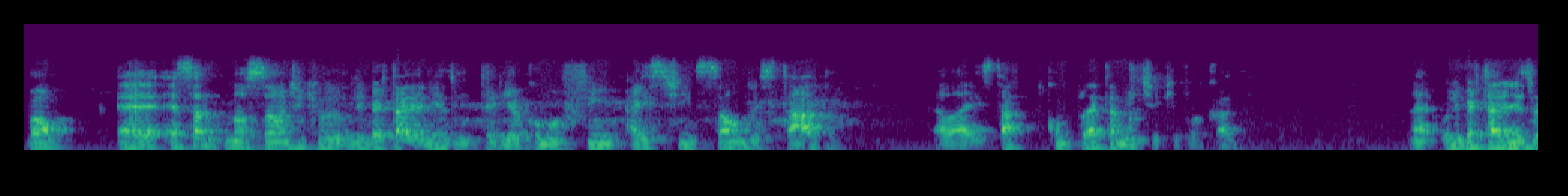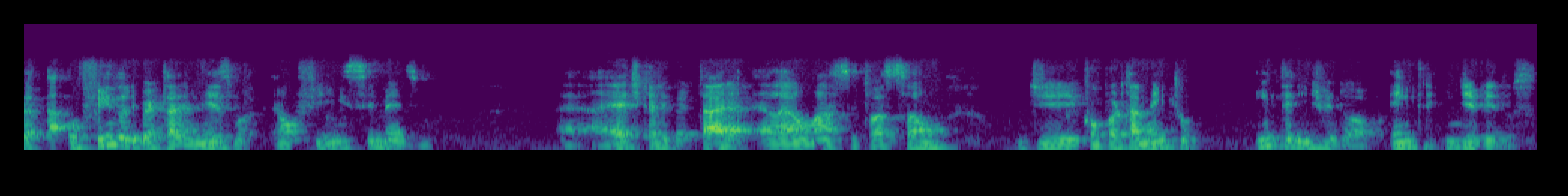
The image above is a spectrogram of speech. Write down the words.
Bom, é, essa noção de que o libertarianismo teria como fim a extinção do Estado, ela está completamente equivocada. Né? O libertarianismo, o fim do libertarianismo é um fim em si mesmo. É, a ética libertária, ela é uma situação de comportamento interindividual, entre indivíduos.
